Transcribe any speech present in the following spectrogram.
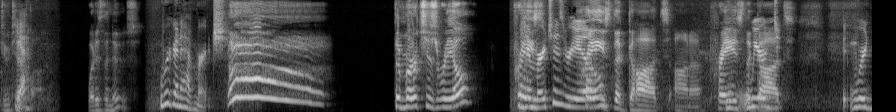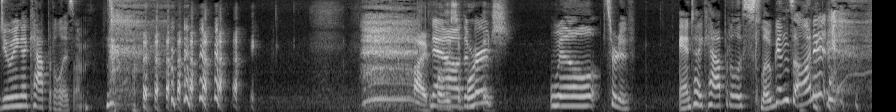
Do tell Yeah. What is the news? We're gonna have merch. the merch is real? Praise, the merch is real. Praise the gods, Anna. Praise the We're d- gods. We're doing a capitalism. I fully Now, the merch this. will sort of anti-capitalist slogans on it,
